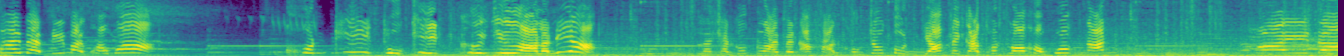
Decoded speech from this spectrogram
ป้ายแบบนี้หมายความว่า คนที่ถูกขีดคือเหยื่อเหรอเนี่ย และฉันก็กลายเป็นอาหารของเจ้าตุ่นยักษ์ในการทดลองของพวกนั้น ไม่นะ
